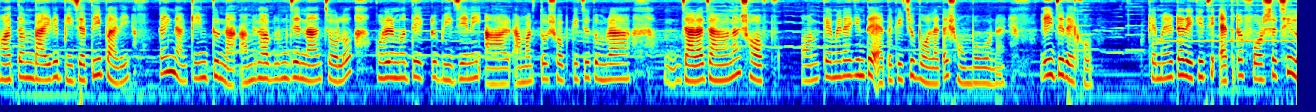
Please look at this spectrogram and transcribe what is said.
হয়তো আমি বাইরে ভিজাতেই পারি, তাই না? কিন্তু না, আমি ভাবলাম যে না, চলো ঘরের মধ্যে একটু ভিজিয়ে নিই। আর আমার তো সব কিছু তোমরা যারা জানো না, সব অন ক্যামেরায় কিন্তু এত কিছু বলাটা সম্ভবও নয়। এই যে দেখো ক্যামেরাটা রেখেছি, এতটা ফর্সা ছিল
